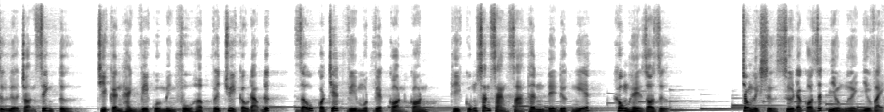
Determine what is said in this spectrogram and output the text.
sự lựa chọn sinh tử, chỉ cần hành vi của mình phù hợp với truy cầu đạo đức, dẫu có chết vì một việc còn con thì cũng sẵn sàng xả thân để được nghĩa, không hề do dự. Trong lịch sử xưa đã có rất nhiều người như vậy.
